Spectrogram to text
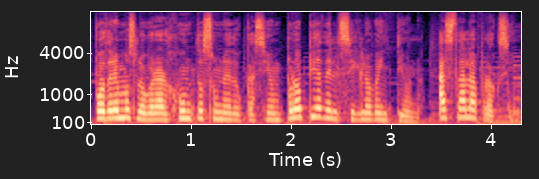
podremos lograr juntos una educación propia del siglo XXI. Hasta la próxima.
